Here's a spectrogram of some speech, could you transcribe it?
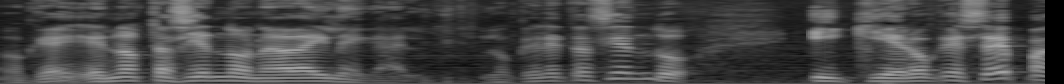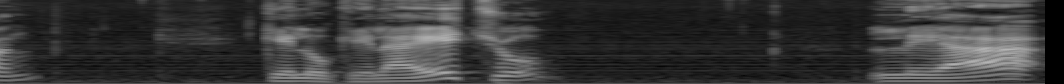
¿Ok? Él no está haciendo nada ilegal. Lo que él está haciendo, y quiero que sepan que lo que él ha hecho le ha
